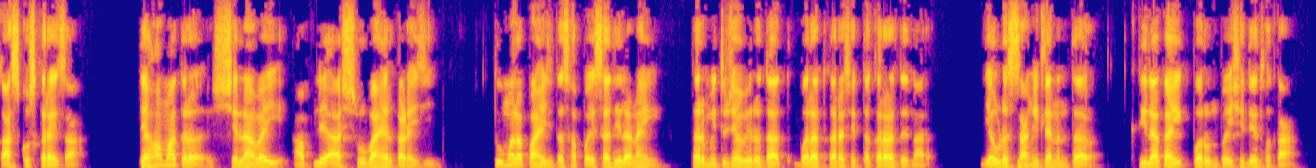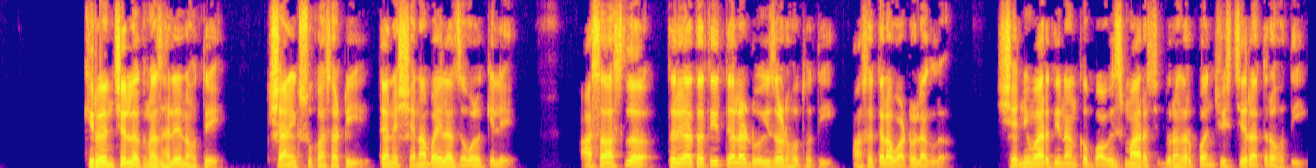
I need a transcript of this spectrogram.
कासकूस करायचा. तेव्हा मात्र शेलाबाई आपले अश्रू बाहेर काढायची. तू मला पाहिजे तसा पैसा दिला नाही. तर मी तुझ्या विरोधात बलात्काराची तक्रार देणार. एवढं सांगितल्यानंतर तिला काही परून पैसे देत होता. किरणचे लग्न झाले नव्हते. क्षणिक सुखासाठी त्याने शेणाबाईला जवळ केले. असं असलं तरी आता ती त्याला डोईजड होत होती असं त्याला वाटू लागलं. शनिवार दिनांक बावीस मार्च दोन हजार पंचवीसची रात्र होती.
